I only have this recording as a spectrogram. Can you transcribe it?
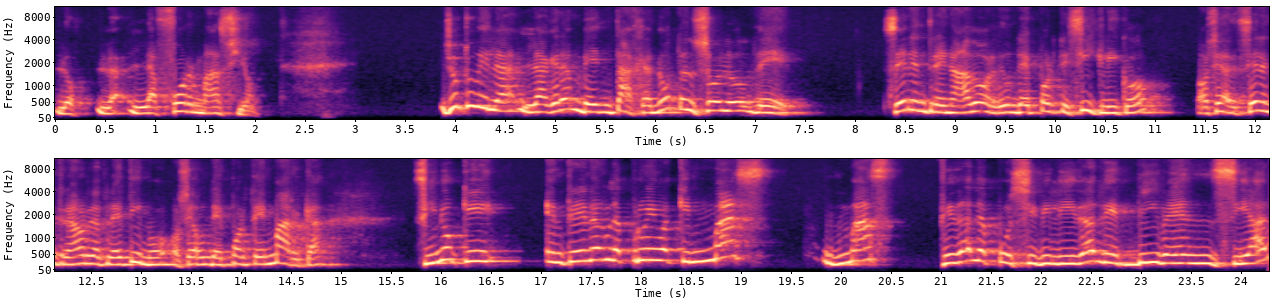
la formación. Yo tuve la, gran ventaja, no tan solo de ser entrenador de un deporte cíclico, o sea, ser entrenador de atletismo, o sea, un deporte de marca, sino que entrenar la prueba que más, más te da la posibilidad de vivenciar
